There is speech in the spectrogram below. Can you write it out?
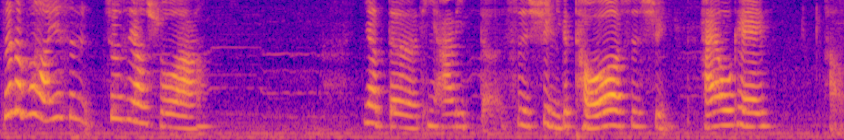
真的不好意思，就是要说啊。要的，听阿丽的视讯，你个头哦！视讯还 OK，好。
